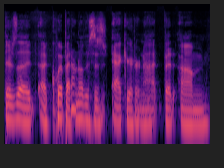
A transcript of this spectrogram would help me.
there's a, a quip. I don't know if this is accurate or not, but um,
